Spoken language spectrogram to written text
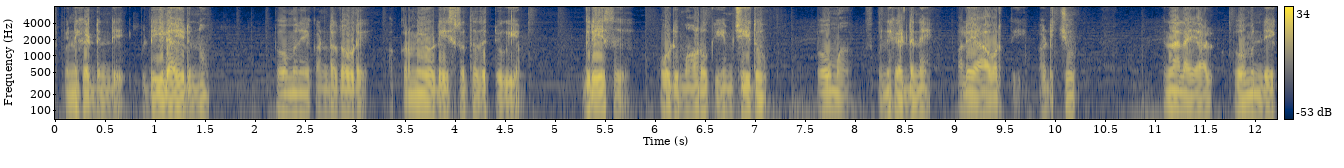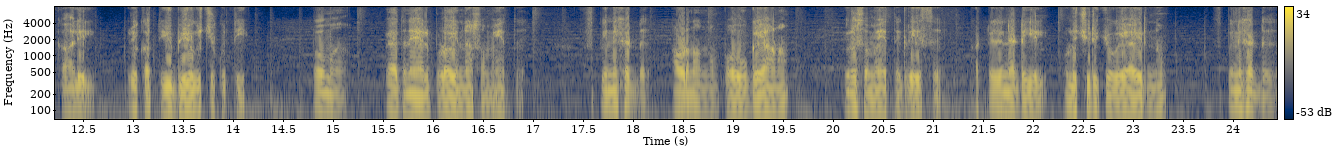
സ്പിൻഹെഡിന്റെ പിടിയിലായിരുന്നു. ടോമിനെ കണ്ടതോടെ അക്രമിയുടെ ശ്രദ്ധ തെറ്റുകയും ഗ്രേസ് ഓടി മാറുകയും ചെയ്തു. ടോം സ്പിൻ ഹെഡിനെ പല ആവർത്തി അടിച്ചു. എന്നാൽ അയാൾ ടോമിന്റെ കാലിൽ ഒരു കത്തി ഉപയോഗിച്ച് കുത്തി. ടോം വേദനയാൽ പുളയുന്ന സമയത്ത് സ്പിൻ ഹെഡ് അവിടെ നിന്നും പോവുകയാണ്. ഒരു സമയത്ത് ഗ്രേസ് കട്ടിലിനടിയിൽ ഒളിച്ചിരിക്കുകയായിരുന്നു. സ്പിൻഹെഡ്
